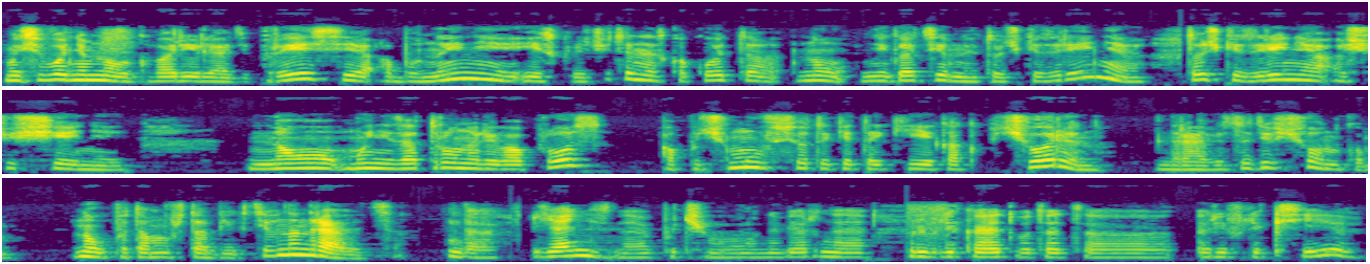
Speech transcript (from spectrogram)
Мы сегодня много говорили о депрессии, об унынии и исключительно с какой-то ну, негативной точки зрения, с точки зрения ощущений. Но мы не затронули вопрос, а почему все-таки такие, как Печорин, нравятся девчонкам? Ну, потому что объективно нравится. Да, я не знаю почему. Наверное, привлекает вот эта рефлексия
